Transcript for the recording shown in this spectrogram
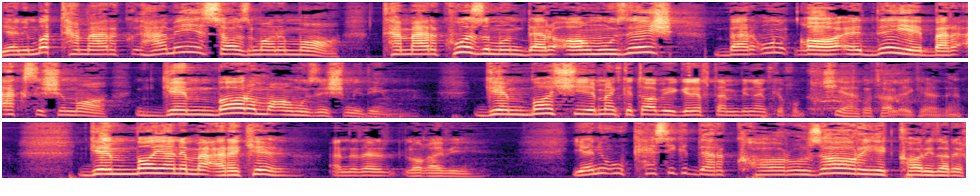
یعنی ما تمرک... همه سازمان ما تمرکزمون در آموزش بر اون قاعده برعکس شما. گمبا رو ما آموزش میدیم. گمبا چیه؟ من کتابی گرفتم ببینم که خب چی هست مطالعه کردم. گمبا یعنی معرکه نظر لغوی. یعنی او کسی که در کاروزار یک کاری داره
